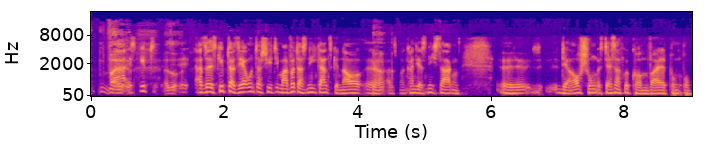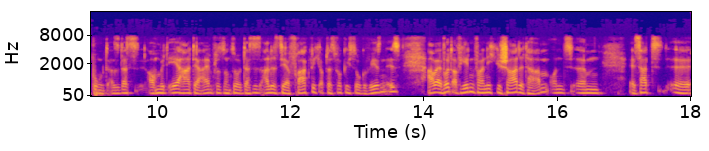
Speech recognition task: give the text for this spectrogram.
Weil, ja, es gibt, also, äh, also es gibt da sehr unterschiedliche, man wird das nie ganz genau, äh, ja. also man kann jetzt nicht sagen, äh, der Aufschwung ist deshalb gekommen, weil Punkt, Punkt, Punkt. Also das auch mit Erhard der Einfluss und so, das ist alles sehr fraglich, ob das wirklich wirklich so gewesen ist. Aber er wird auf jeden Fall nicht geschadet haben. Und ähm, es hat, äh,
